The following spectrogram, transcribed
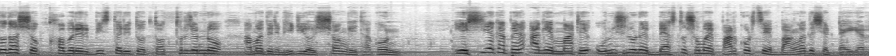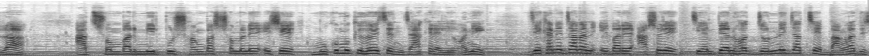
তো দর্শক খবরের বিস্তারিত তথ্যের জন্য আমাদের ভিডিওর সঙ্গে থাকুন। এশিয়া কাপের আগে মাঠে অনুশীলনে ব্যস্ত সময় পার করছে বাংলাদেশের টাইগাররা। আজ সোমবার মিরপুর সংবাদ সম্মেলনে এসে মুখোমুখি হয়েছেন জাকের আলী অনেক, যেখানে জানান এবারের আসরে চ্যাম্পিয়ন হওয়ার জন্যই যাচ্ছে বাংলাদেশ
